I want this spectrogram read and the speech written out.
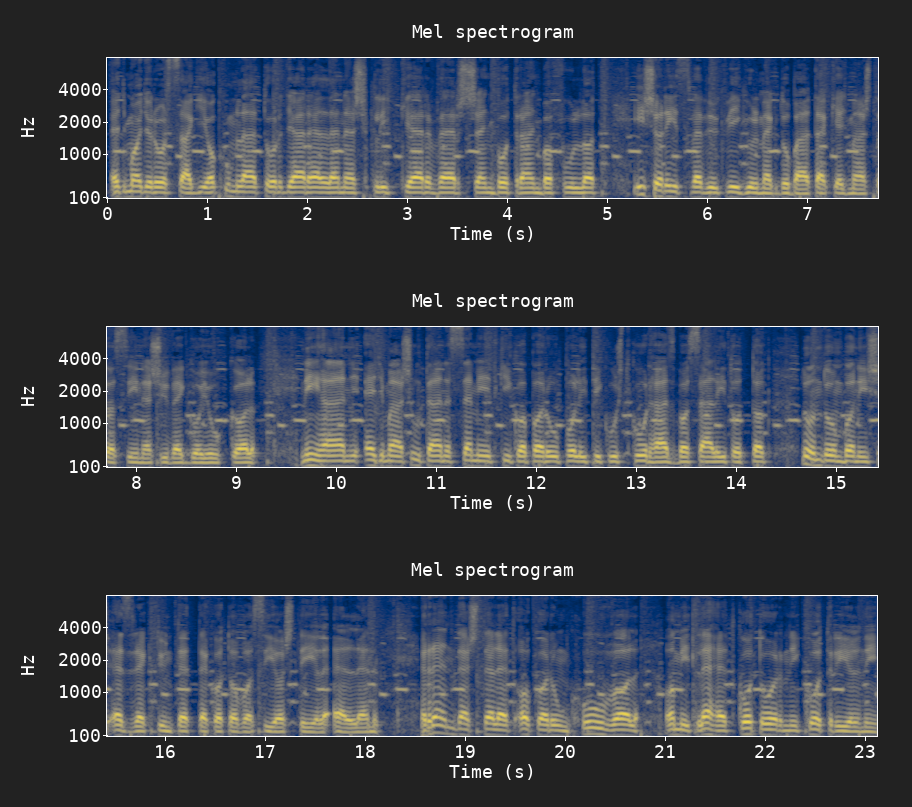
Egy magyarországi akkumulátorgyár ellenes klikker verseny botrányba fulladt, és a résztvevők végül megdobálták egymást a színes üveggolyókkal. Néhány egymás után szemét kikaparó politikust kórházba szállítottak, Londonban is ezrek tüntettek a tavaszias tél ellen. Rendes telet akarunk hóval, amit lehet kotorni, kotrilni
